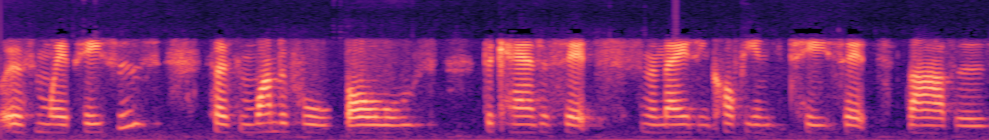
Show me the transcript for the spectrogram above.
earthenware pieces. So, some wonderful bowls, decanter sets, some amazing coffee and tea sets, vases,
